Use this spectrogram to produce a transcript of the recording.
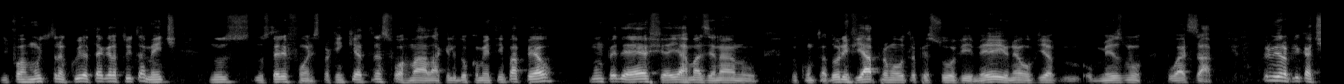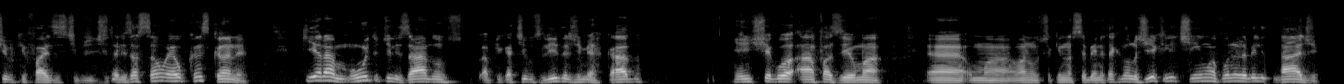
de forma muito tranquila, até gratuitamente, nos, nos telefones. Para quem quer transformar lá aquele documento em papel, num PDF, aí armazenar no, no computador, enviar para uma outra pessoa via e-mail, né, ou via o mesmo WhatsApp. O primeiro aplicativo que faz esse tipo de digitalização é o CanScanner, que era muito utilizado nos aplicativos líderes de mercado. E a gente chegou a fazer uma é, uma, um anúncio aqui na CBN Tecnologia que ele tinha uma vulnerabilidade.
